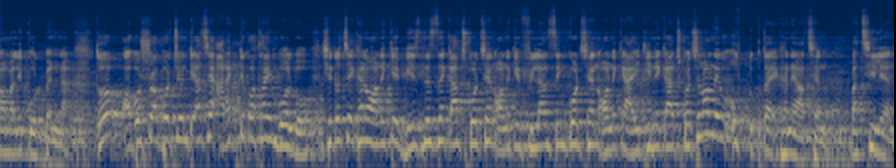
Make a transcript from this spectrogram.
নর্মালি করবেন না। তো অবশ্যই অপরচুনিটি আছে। আরেকটি কথা আমি বলব, সেটা হচ্ছে এখানে অনেকে বিজনেস নিয়ে কাজ করছেন, অনেকে ফ্রিল্যান্সিং করছেন, অনেকে আইটি নিয়ে কাজ করছেন, অনেক উদ্যোক্তা এখানে আছেন বা ছিলেন।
